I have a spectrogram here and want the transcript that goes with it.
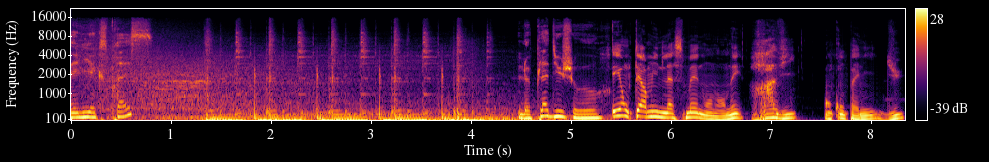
Daily Express. Le plat du jour. Et on termine la semaine, on en est ravi en compagnie du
